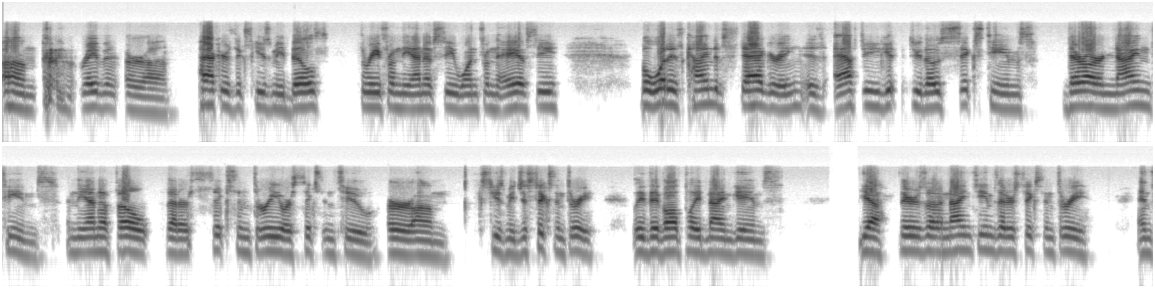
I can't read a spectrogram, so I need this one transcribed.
um, Raven, or uh, Packers, excuse me, Bills. Three from the NFC, one from the AFC. But what is kind of staggering is after you get through those six teams, there are nine teams in the NFL that are six and three or six and two, or um, excuse me, just six and three. I believe they've all played nine games. Yeah, there's uh, nine teams that are six and three, and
